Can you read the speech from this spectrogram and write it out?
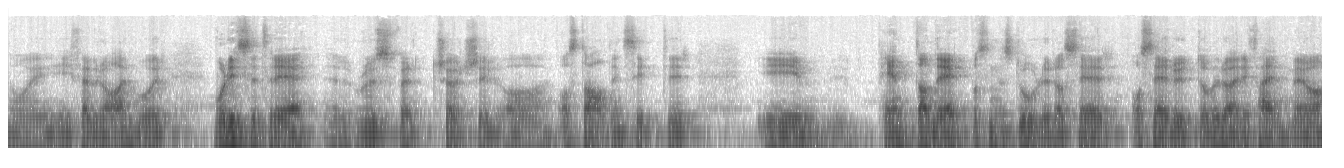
nå i, februar, hvor, hvor, disse tre, Roosevelt, Churchill og, og Stalin, sitter i, pent dandert på sine stoler og ser, og ser, utover og er i ferd med å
